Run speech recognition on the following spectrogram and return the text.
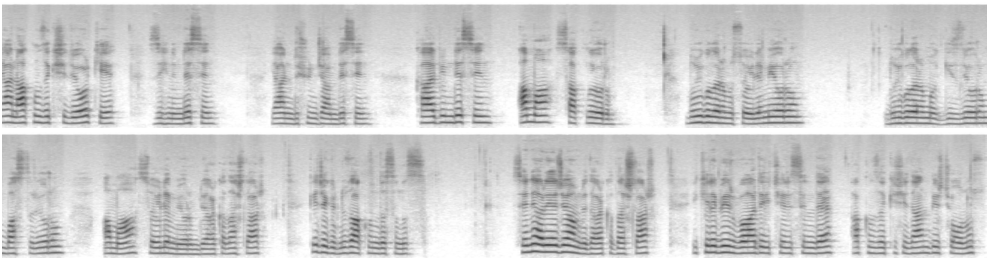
Yani aklınızdaki kişi diyor ki zihnimdesin. Yani düşüncemdesin. Kalbimdesin ama saklıyorum. Duygularımı söylemiyorum. Duygularımı gizliyorum, bastırıyorum ama söylemiyorum diyor arkadaşlar. Gece gündüz aklındasınız. Seni arayacağım dedi arkadaşlar. İkili bir vade içerisinde aklınızdaki kişiden birçoğunuz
